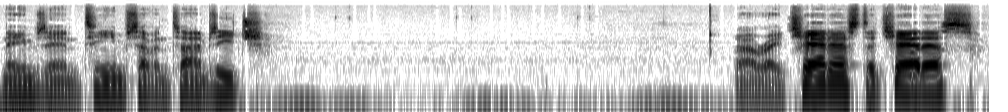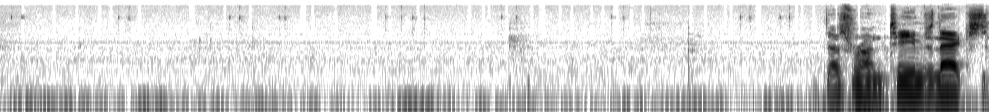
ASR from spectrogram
Names and team seven times each. All right, Chad S to Chad S. Let's run teams next.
